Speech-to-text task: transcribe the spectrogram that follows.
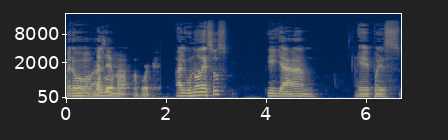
pero ya se llama Upwork. Alguno de esos y ya eh, pues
